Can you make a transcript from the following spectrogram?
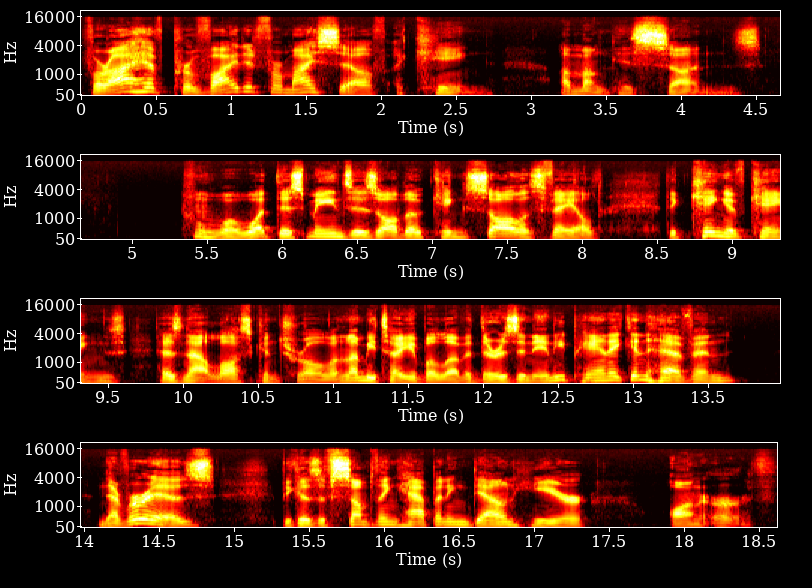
for I have provided for myself a king among his sons. well, what this means is although King Saul has failed, the King of Kings has not lost control. And let me tell you, beloved, there isn't any panic in heaven, never is, because of something happening down here on earth.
